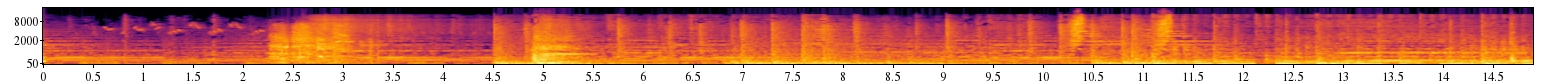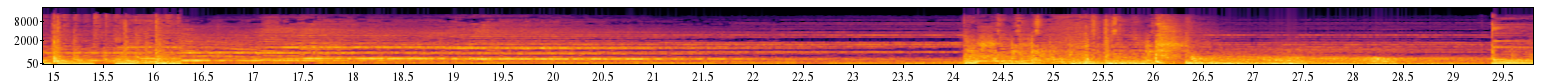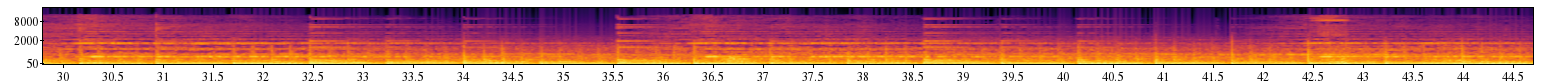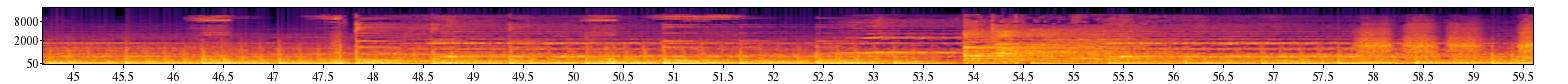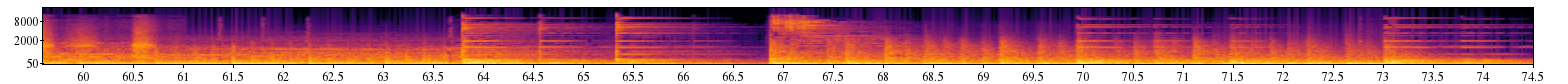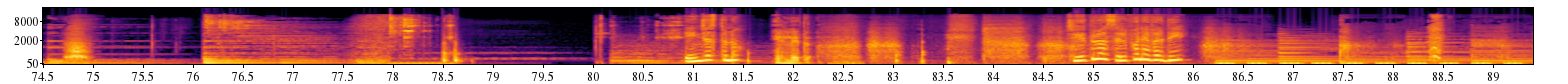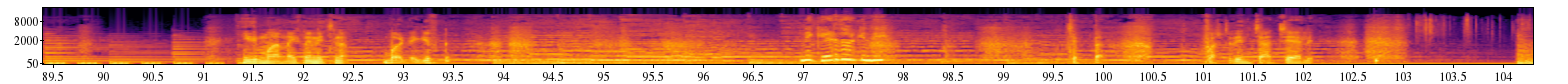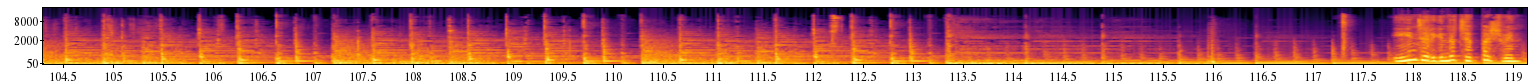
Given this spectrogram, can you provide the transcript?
ఏం చేస్తున్నావు? ఏం లేదు. చేతిలో సెల్ ఫోన్ ఎవరిది? ఇది మా అన్నయ్యకి నేను ఇచ్చిన బర్త్డే గిఫ్ట్. నీకేడ దొరికింది? చెప్తా. ఫస్ట్ దీన్ని చార్జ్ చేయాలి. జరిగిందో చెప్ప అశ్విన్.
